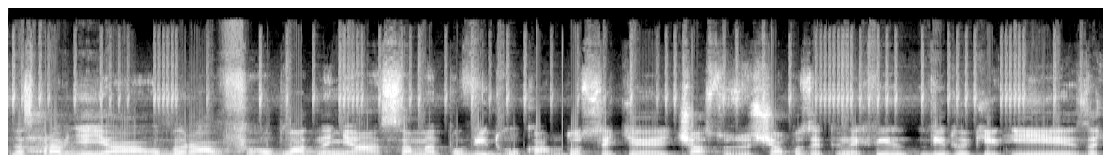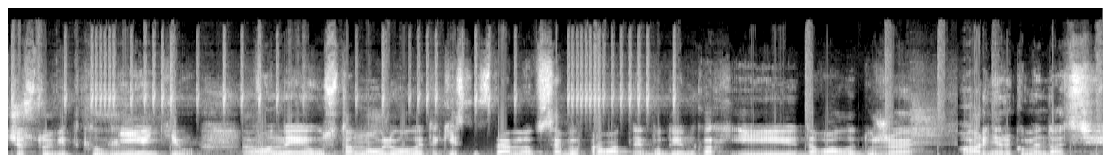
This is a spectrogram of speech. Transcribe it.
Насправді я обирав обладнання саме по відгукам. Досить е, часто зустрічав позитивних відгуків, і зачасту від клієнтів вони установлювали такі системи в себе в приватних будинках і давали дуже гарні рекомендації.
